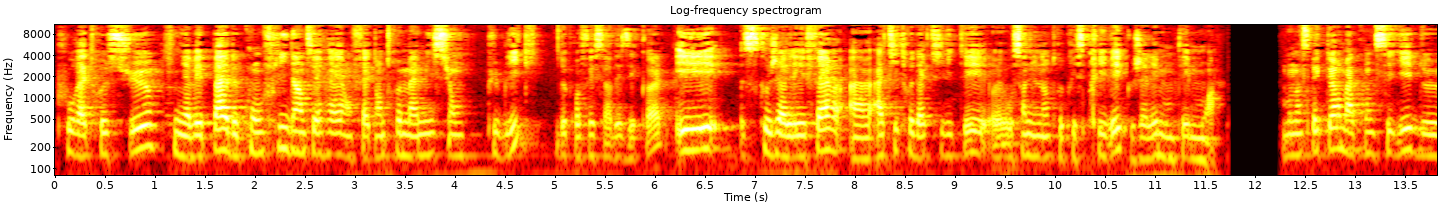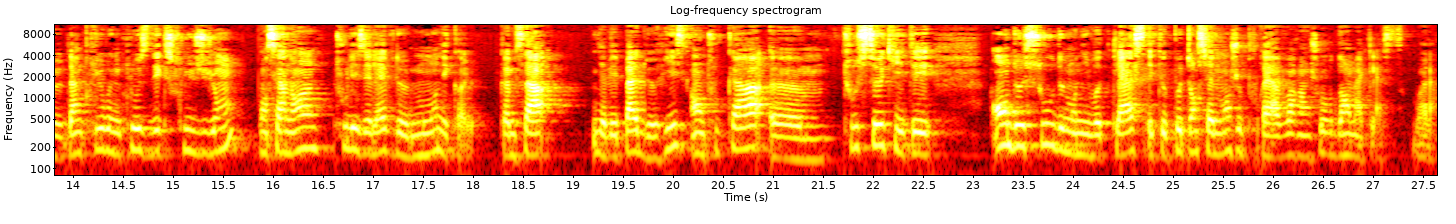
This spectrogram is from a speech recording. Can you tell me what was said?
pour être sûr qu'il n'y avait pas de conflit d'intérêt en fait entre ma mission publique de professeur des écoles et ce que j'allais faire à, titre d'activité euh, au sein d'une entreprise privée que j'allais monter moi. Mon inspecteur m'a conseillé d'inclure une clause d'exclusion concernant tous les élèves de mon école. Comme ça, il n'y avait pas de risque. En tout cas, euh, tous ceux qui étaient en dessous de mon niveau de classe et que potentiellement je pourrais avoir un jour dans ma classe. Voilà.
